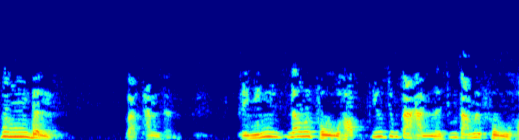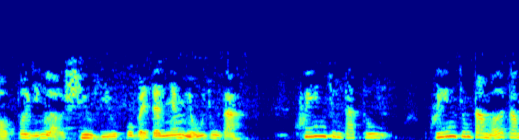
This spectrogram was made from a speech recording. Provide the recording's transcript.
quân bình và thanh tịnh. Thì những nó mới phù hợp, nếu chúng ta hành là chúng ta mới phù hợp với những lời siêu diệu của bề trên nhắn nhủ chúng ta. Khuyến chúng ta tu, khuyến chúng ta mở tâm,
